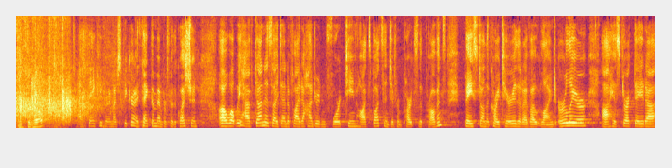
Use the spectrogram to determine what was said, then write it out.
Mr. Hill. Thank you very much, Speaker. I thank the member for the question. Uh, what we have done is identified 114 hotspots in different parts of the province based on the criteria that I've outlined earlier, uh, historic data,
